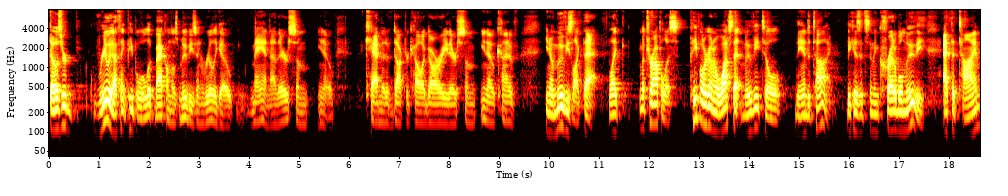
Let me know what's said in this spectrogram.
those are really, I think people will look back on those movies and really go, man, now there's some, you know, Cabinet of Dr. Caligari, there's some, you know, kind of, you know, movies like that. like Metropolis, people are going to watch that movie till the end of time because it's an incredible movie. At the time,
